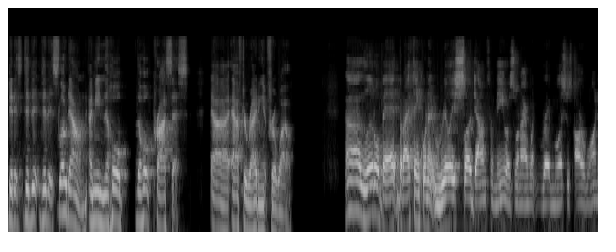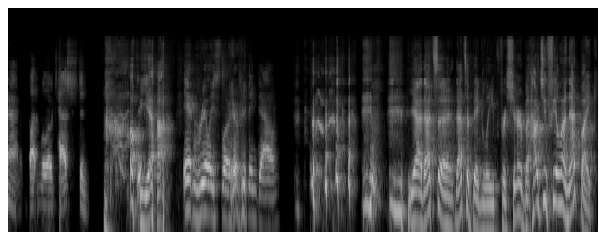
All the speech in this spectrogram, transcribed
Did it did it did it slow down? I mean, the whole the whole process uh, after riding it for a while. A little bit, but I think when it really slowed down for me was when I went and rode Melissa's R1 at Buttonwillow Test, and oh yeah, it really slowed everything down. yeah, that's a that's a big leap for sure. But how'd you feel on that bike?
